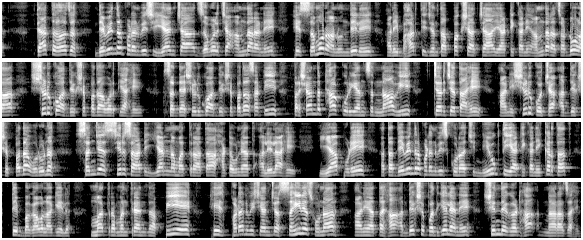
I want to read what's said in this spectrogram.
त्यातच देवेंद्र फडणवीस यांच्या जवळच्या आमदाराने हे समोर आणून दिले आणि भारतीय जनता पक्षाच्या या ठिकाणी आमदाराचा डोळा शिडको अध्यक्षपदावरती आहे. सध्या शिडको अध्यक्षपदासाठी प्रशांत ठाकूर यांचं नावही चर्चेत आहे आणि शिडकोच्या अध्यक्षपदावरून संजय सिरसाट यांना मात्र आता हटवण्यात आलेलं आहे. यापुढे आता देवेंद्र फडणवीस कोणाची नियुक्ती या ठिकाणी करतात ते बघावं लागेल. मात्र मंत्र्यांना पी ए हे फडणवीस यांच्या सहीनेच होणार आणि आता हा अध्यक्षपद गेल्याने शिंदे गट हा नाराज आहे.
